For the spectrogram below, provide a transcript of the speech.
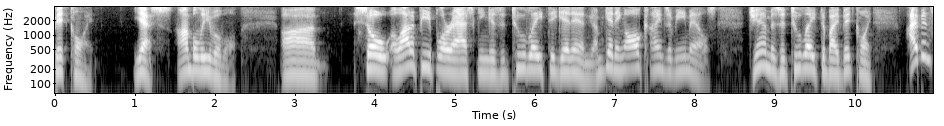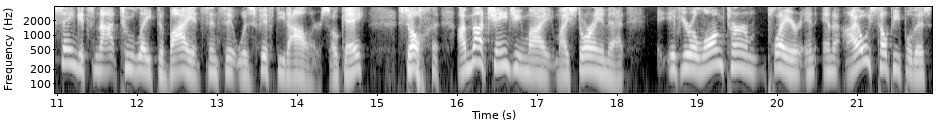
Bitcoin. Yes, unbelievable. Uh, so a lot of people are asking, is it too late to get in? I'm getting all kinds of emails. Jim, is it too late to buy Bitcoin? I've been saying it's not too late to buy it since it was $50, okay? So I'm not changing my my story in that. If you're a long-term player and and I always tell people this,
